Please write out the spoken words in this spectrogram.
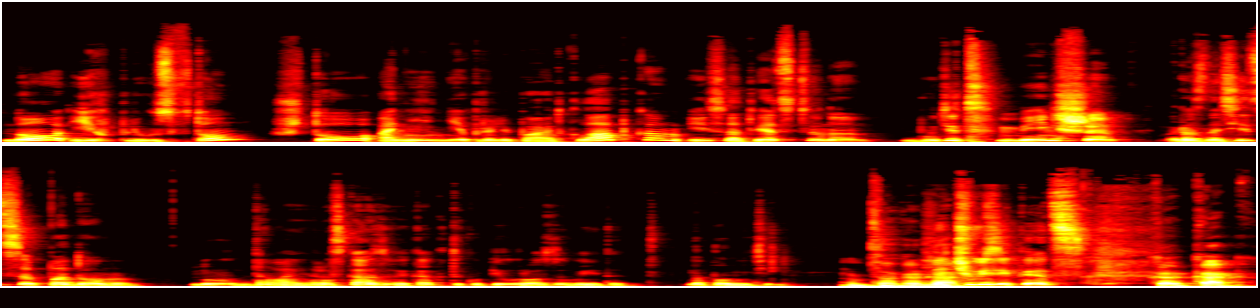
но их плюс в том, что они не прилипают к лапкам и, соответственно, будет меньше разноситься по дому. Ну, давай, рассказывай, как ты купил розовый этот наполнитель. Так, а Для как, Чузи Cats. как, как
